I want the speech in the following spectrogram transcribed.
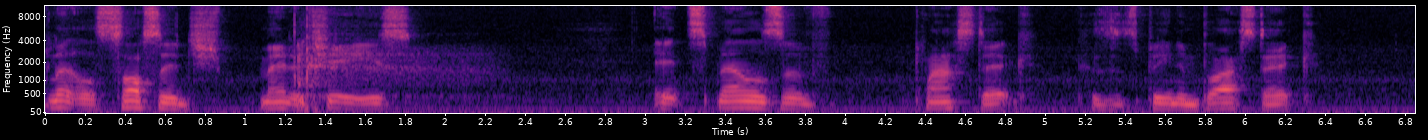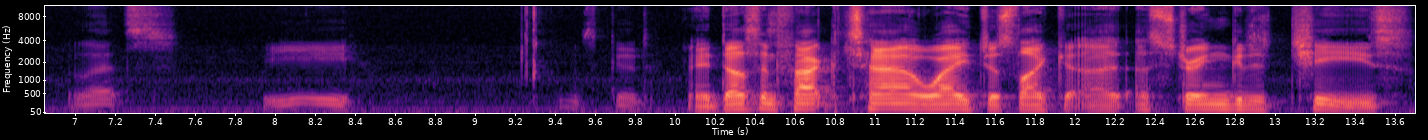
little sausage made of cheese. It smells of plastic because it's been in plastic. Let's. Eee. That's good. It does, in fact, tear away just like a, a stringed cheese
